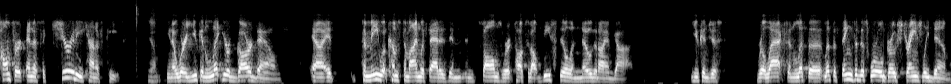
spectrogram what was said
comfort and a security kind of peace. Yeah. You know, where you can let your guard down. Uh, it to me, what comes to mind with that is in, in Psalms where it talks about be still and know that I am God. You can just relax and let the let the things of this world grow strangely dim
